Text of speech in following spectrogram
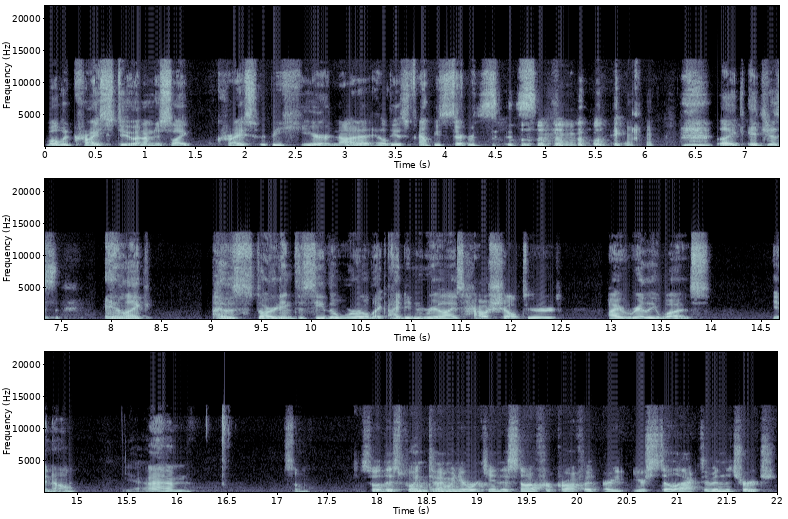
what would Christ do? And I'm just like, Christ would be here, not at LDS Family Services. like, like it just and like I was starting to see the world. Like I didn't realize how sheltered I really was, you know? Yeah. Um so So at this point in time, when you're working at this not for profit, are you, you're still active in the church?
